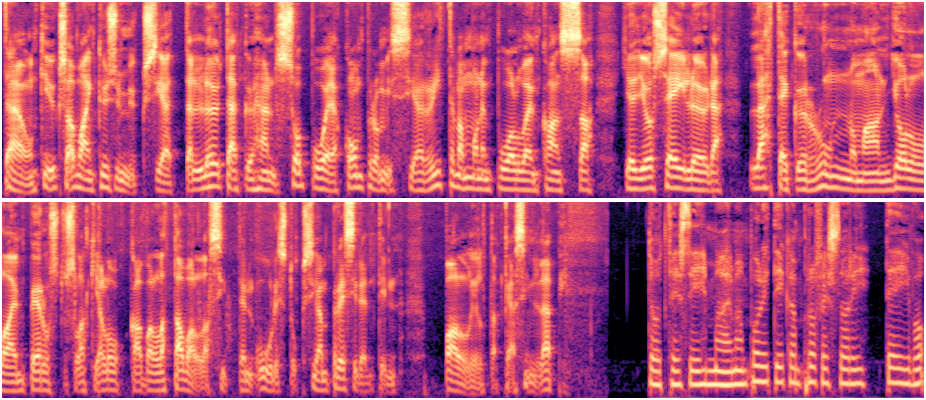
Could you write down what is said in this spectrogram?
Tämä onkin yksi avainkysymyksiä, että löytääkö hän sopua ja kompromissia riittävän monen puolueen kanssa, ja jos ei löydä, lähteekö runnomaan jollain perustuslakia loukkaavalla tavalla sitten uudistuksiaan presidentin pallilta käsin läpi. Totesi maailmanpolitiikan professori Teivo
